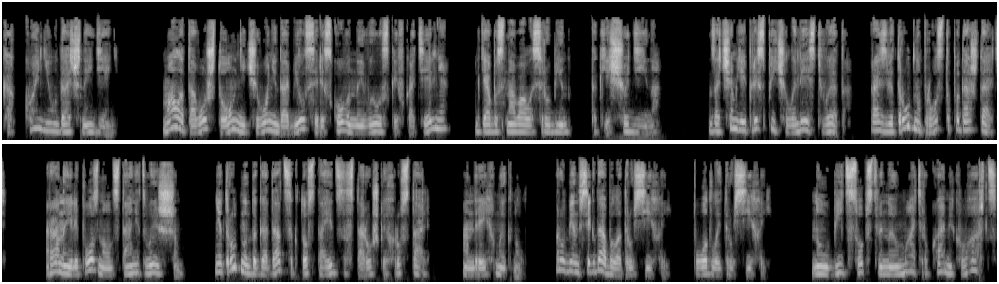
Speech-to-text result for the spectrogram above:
Какой неудачный день. Мало того, что он ничего не добился рискованной вылазкой в котельне, где обосновалась Рубин, так еще Дина. Зачем ей приспичило лезть в это? Разве трудно просто подождать? Рано или поздно он станет высшим. Нетрудно догадаться, кто стоит за старушкой Хрусталь. Андрей хмыкнул. Рубин всегда была трусихой, подлой трусихой но убить собственную мать руками кварц.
